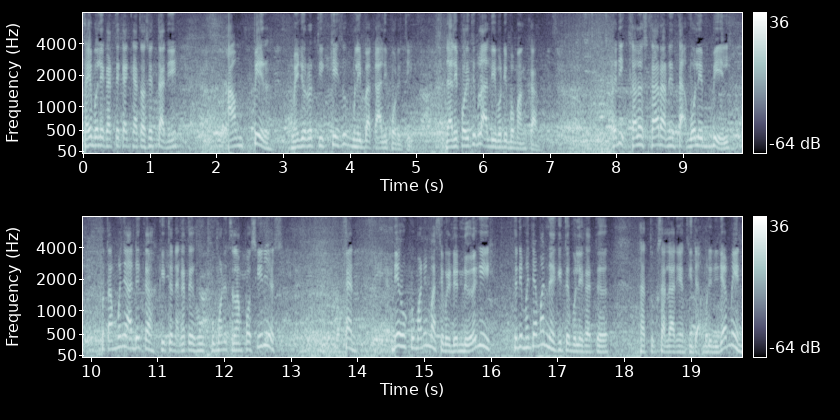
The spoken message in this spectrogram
Saya boleh katakan kes atas sultan ni hampir majoriti kes tu melibatkan ahli politik. Dan ahli politik pula ahli politik pembangkang. Jadi kalau sekarang ni tak boleh bil, pertamanya adakah kita nak kata hukuman ni terlampau serius? Kan? Dia hukuman ni masih boleh denda lagi. Jadi macam mana kita boleh kata satu kesalahan yang tidak boleh dijamin?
